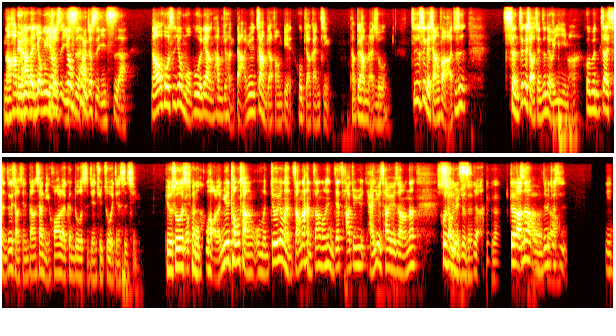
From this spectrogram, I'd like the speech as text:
然后他们他的用意就是一次，用布它就是一次啊。然后或是用抹布的量，他们就很大，因为这样比较方便或比较干净。他对他们来说，嗯这就是个想法、啊，就是省这个小钱真的有意义吗？会不会在省这个小钱当下，你花了更多的时间去做一件事情？比如说抹布好了，因为通常我们就用的很脏，那很脏的东西你再擦就越还越擦越脏，那或许就得湿了，对啊，那我们这边就是你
